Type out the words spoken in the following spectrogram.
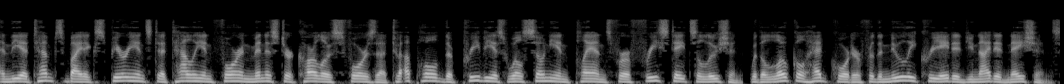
and the attempts by experienced Italian Foreign Minister Carlo Sforza to uphold the previous Wilsonian plans for a free state solution, with a local headquarter for the newly created United Nations.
